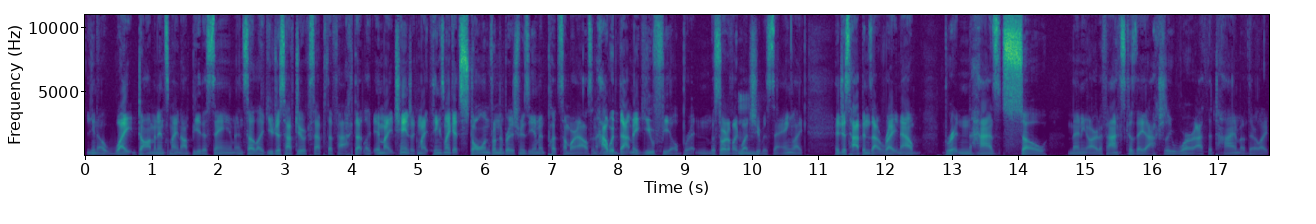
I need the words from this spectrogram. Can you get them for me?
you know, white dominance might not be the same, and so like you just have to accept the fact that like it might change. Like might things might get stolen from the British Museum and put somewhere else. And how would that make you feel? Britain was sort of like what Mm. she was saying. Like it just happens that right now Britain has so many artifacts because they actually were at the time of their like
